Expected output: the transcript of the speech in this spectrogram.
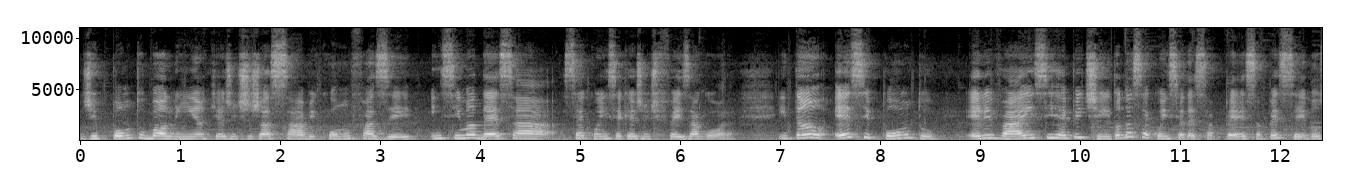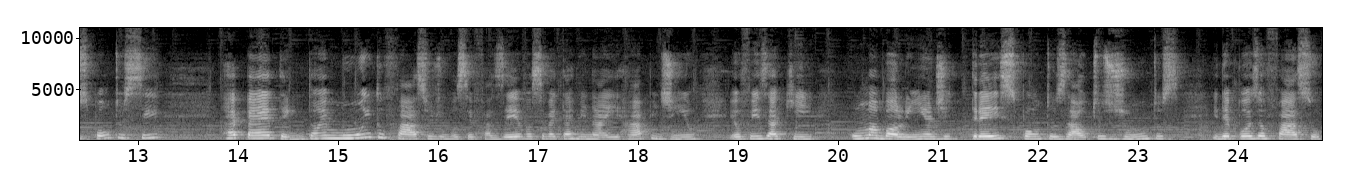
de ponto bolinha que a gente já sabe como fazer em cima dessa sequência que a gente fez agora. Então, esse ponto ele vai se repetir. Toda a sequência dessa peça, perceba, os pontos se. Então é muito fácil de você fazer, você vai terminar aí rapidinho. Eu fiz aqui uma bolinha de três pontos altos juntos e depois eu faço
